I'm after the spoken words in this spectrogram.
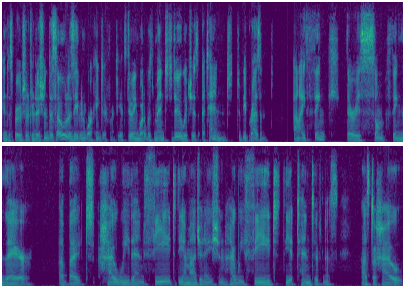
in the spiritual tradition, the soul is even working differently. It's doing what it was meant to do, which is attend, to be present. And I think there is something there about how we then feed the imagination, how we feed the attentiveness as to how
